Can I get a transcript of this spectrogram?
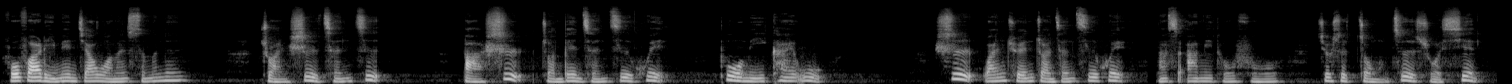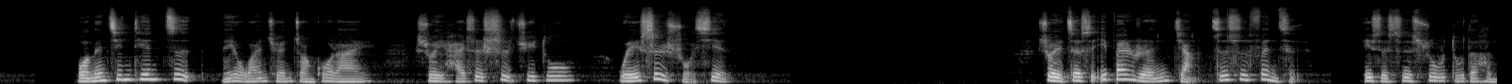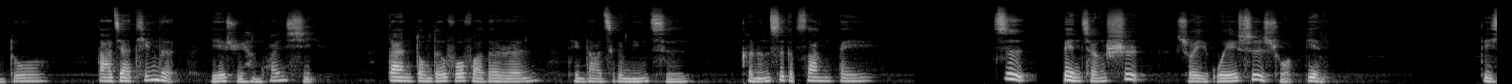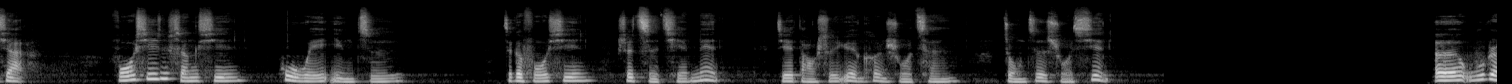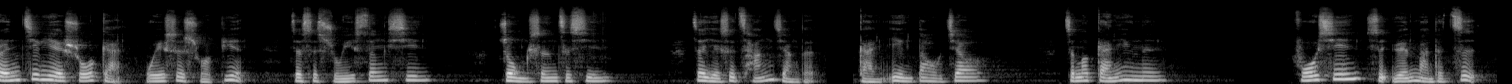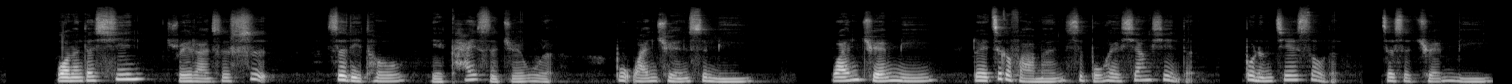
佛法里面教我们什么呢？转世成智，把事转变成智慧，破迷开悟。事完全转成智慧，那是阿弥陀佛，就是种智所现。我们今天智没有完全转过来，所以还是事居多，为事所现。所以这是一般人讲知识分子，意思是书读得很多，大家听了也许很欢喜，但懂得佛法的人听到这个名词，可能是个伤悲。智变成事，所以为事所变。底下佛心生心，互为影子。这个佛心是指前面皆导师怨恨所成，种子所现，而无人净业所感，为事所变。这是属于生心，众生之心。这也是常讲的。感应道交，怎么感应呢？佛心是圆满的智，我们的心虽然是事，事里头也开始觉悟了，不完全是迷，完全迷对这个法门是不会相信的，不能接受的，这是全迷。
